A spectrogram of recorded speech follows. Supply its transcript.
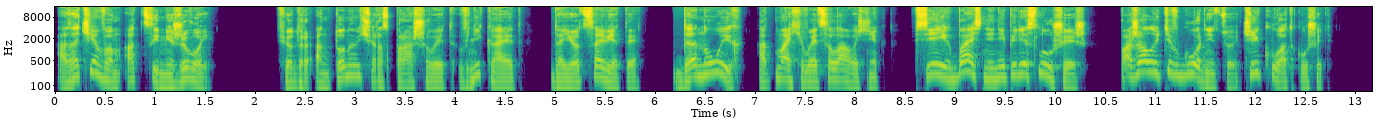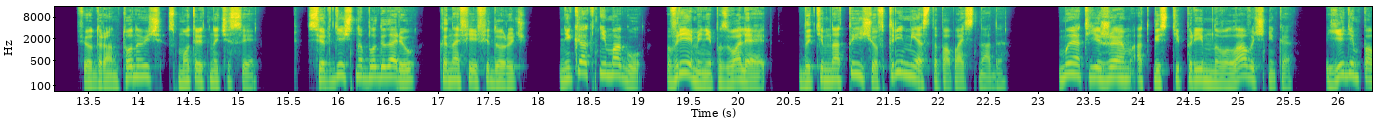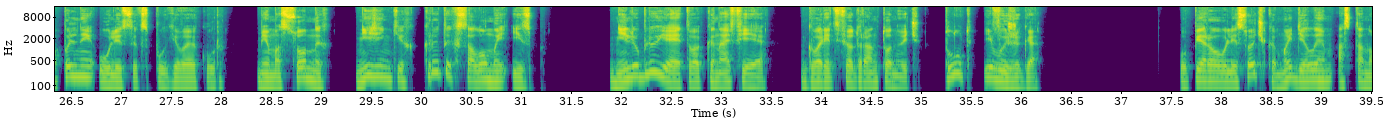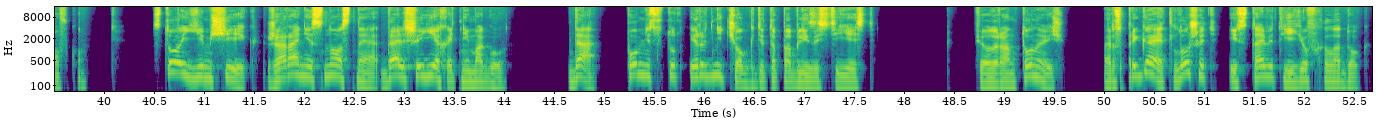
А зачем вам отцы межевой? Федор Антонович расспрашивает, вникает, дает советы. Да ну их, отмахивается лавочник. Все их басни не переслушаешь. Пожалуйте в горницу, чайку откушать. Федор Антонович смотрит на часы. Сердечно благодарю, Конофей Федорович. Никак не могу, время не позволяет. До темноты еще в три места попасть надо. Мы отъезжаем от гостеприимного лавочника Едем по пыльной улице, вспугивая кур, мимо сонных, низеньких, крытых соломой изб. «Не люблю я этого конофея», — говорит Федор Антонович, — «плут и выжига». У первого лесочка мы делаем остановку. «Стой, ямщик, жара несносная, дальше ехать не могу». «Да, помнится, тут и родничок где-то поблизости есть». Федор Антонович распрягает лошадь и ставит ее в холодок.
